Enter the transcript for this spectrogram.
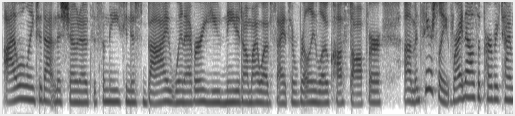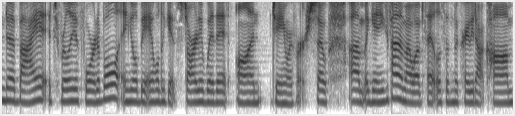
I will link to that in the show notes. It's something you can just buy whenever you need it on my website. It's a really low cost offer. Um, and seriously, right now is a perfect time to buy it. It's really affordable and you'll be able to get started with it on January 1st. So um, again, you can find it on my website, elizabethmccravy.com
